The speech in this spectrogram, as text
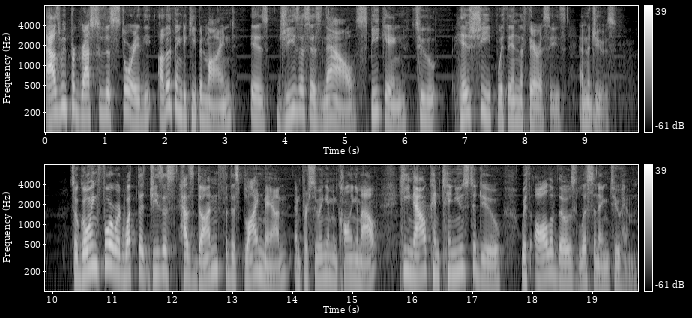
as we progress through this story, the other thing to keep in mind is Jesus is now speaking to his sheep within the Pharisees and the Jews. So, going forward, what the, Jesus has done for this blind man and pursuing him and calling him out, he now continues to do with all of those listening to him.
